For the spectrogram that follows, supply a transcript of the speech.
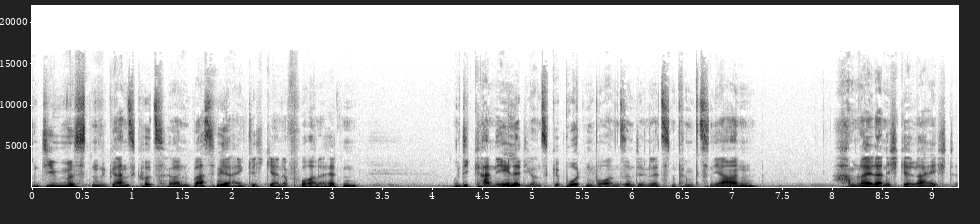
Und die müssten ganz kurz hören, was wir eigentlich gerne vorhätten. Und die Kanäle, die uns geboten worden sind in den letzten 15 Jahren, haben leider nicht gereicht,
